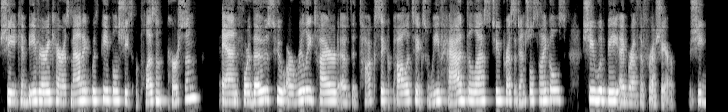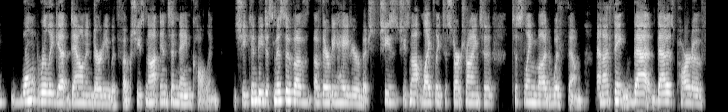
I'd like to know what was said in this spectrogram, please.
She can be very charismatic with people. She's a pleasant person. And for those who are really tired of the toxic politics we've had the last two presidential cycles, she would be a breath of fresh air. She won't really get down and dirty with folks. She's not into name calling. She can be dismissive of, of their behavior, but she's she's not likely to start trying to to sling mud with them. And I think that that is part of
